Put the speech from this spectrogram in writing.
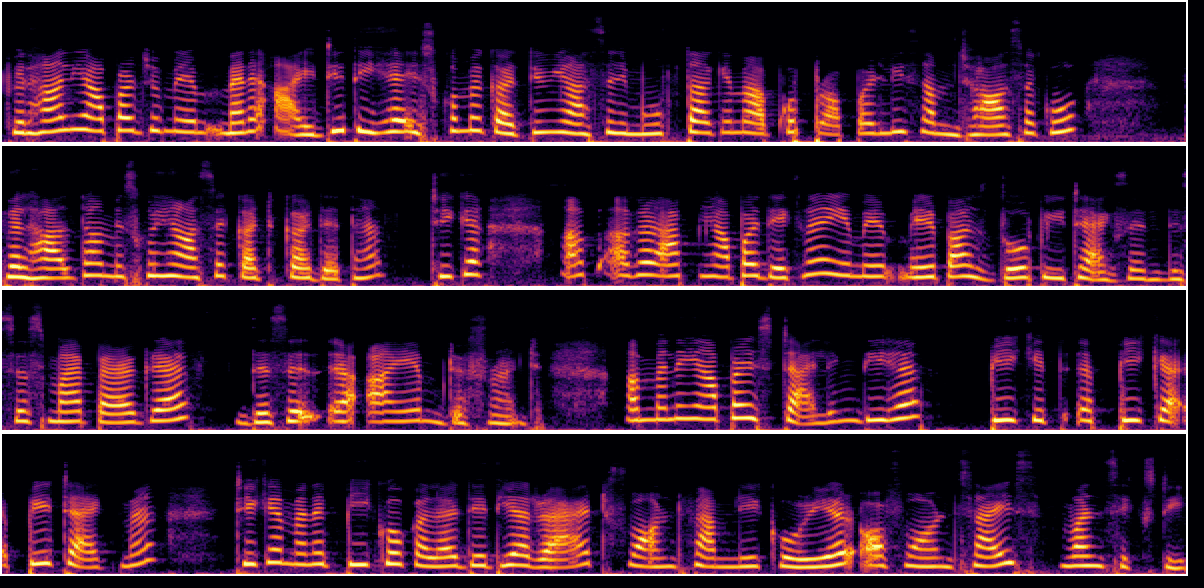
फ़िलहाल यहाँ पर जो मैं, मैंने आईडी दी है, इसको मैं करती हूँ यहाँ से रिमूव ताकि मैं आपको प्रॉपरली समझा सकूँ। फ़िलहाल तो हम इसको यहाँ से कट कर देते हैं, ठीक है? अब अगर आप यहाँ पर देख रहे हैं, ये मेरे पास दो पी टैग्स हैं। This is my paragraph this is I am different अब मैंने यहाँ पर स्टाइलिंग दी है। पी की पी पी टैग में ठीक है मैंने पी को कलर दे दिया रेड फॉन्ट फैमिली कोरियर और फॉन्ट साइज़ 160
